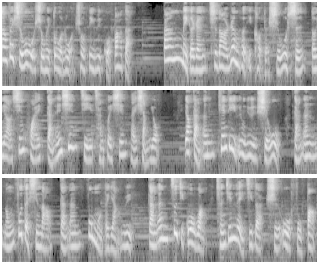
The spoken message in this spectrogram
浪费食物是会堕落、受地狱果报的。当每个人吃到任何一口的食物时，都要心怀感恩心及惭愧心来享用。要感恩天地孕育食物，感恩农夫的辛劳，感恩父母的养育，感恩自己过往曾经累积的食物福报。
